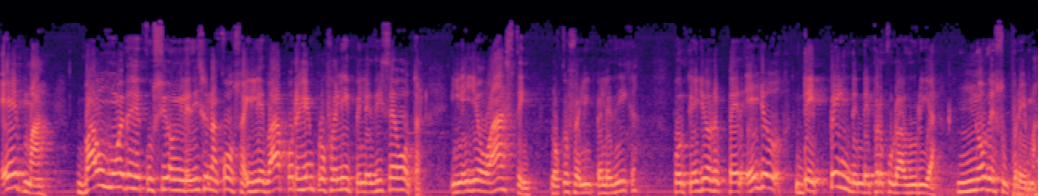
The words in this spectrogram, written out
Es más, va un juez de ejecución y le dice una cosa, y le va, por ejemplo, Felipe y le dice otra, y ellos hacen lo que Felipe le diga, porque ellos, ellos dependen de Procuraduría, no de Suprema.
